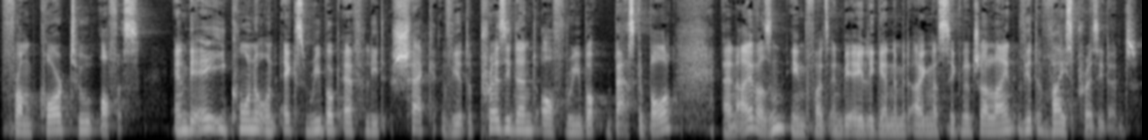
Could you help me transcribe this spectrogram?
From Core to Office. NBA-Ikone und Ex-Reebok-Athlet Shaq wird President of Reebok Basketball. Allen Iverson, ebenfalls NBA-Legende mit eigener Signature-Line, wird Vice President.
